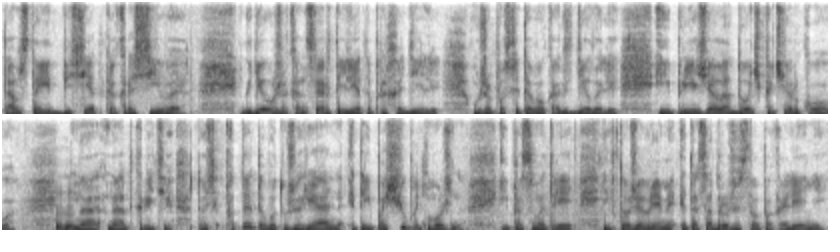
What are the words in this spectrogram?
там стоит беседка красивая, где уже концерты лето проходили, уже после того, как сделали. И приезжала дочка Черкова на, на открытие. То есть вот это вот уже реально, это и пощупать можно, и посмотреть, и в то же время это содружество поколений.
